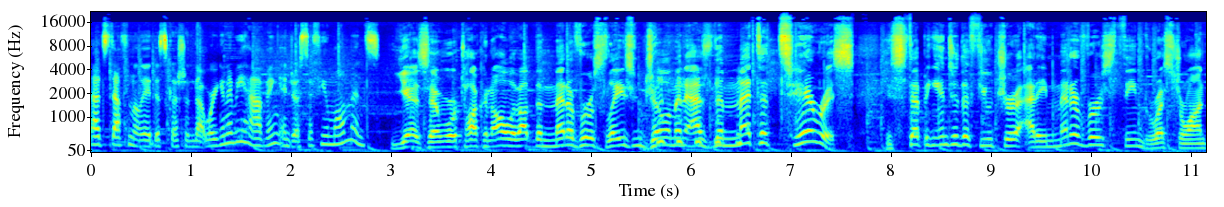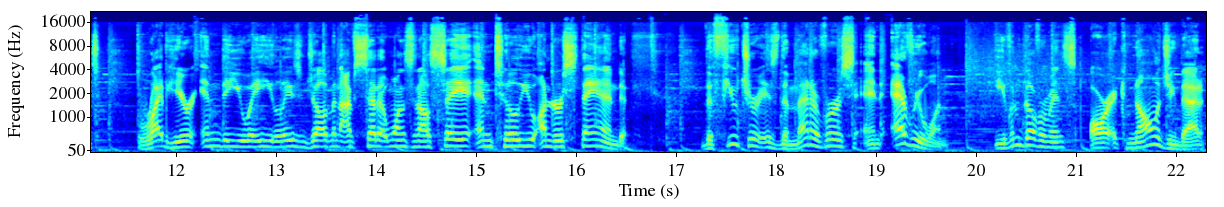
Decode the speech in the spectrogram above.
That's definitely a discussion that we're going to be having in just a few moments. Yes, and we're talking all about the metaverse, ladies and gentlemen, as the Meta Terrace is stepping into the future at a metaverse themed restaurant right here in the UAE. Ladies and gentlemen, I've said it once and I'll say it until you understand. The future is the metaverse, and everyone, even governments, are acknowledging that.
